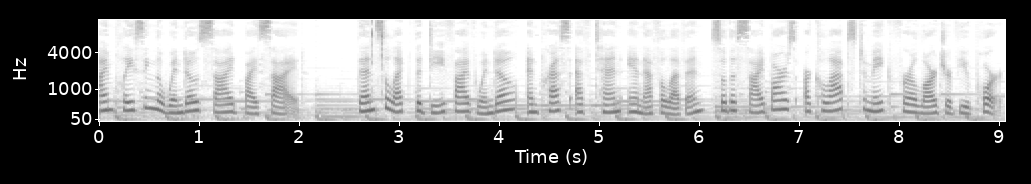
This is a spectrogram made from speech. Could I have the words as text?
I'm placing the windows side by side. Then select the D5 window and press F10 and F11 so the sidebars are collapsed to make for a larger viewport.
